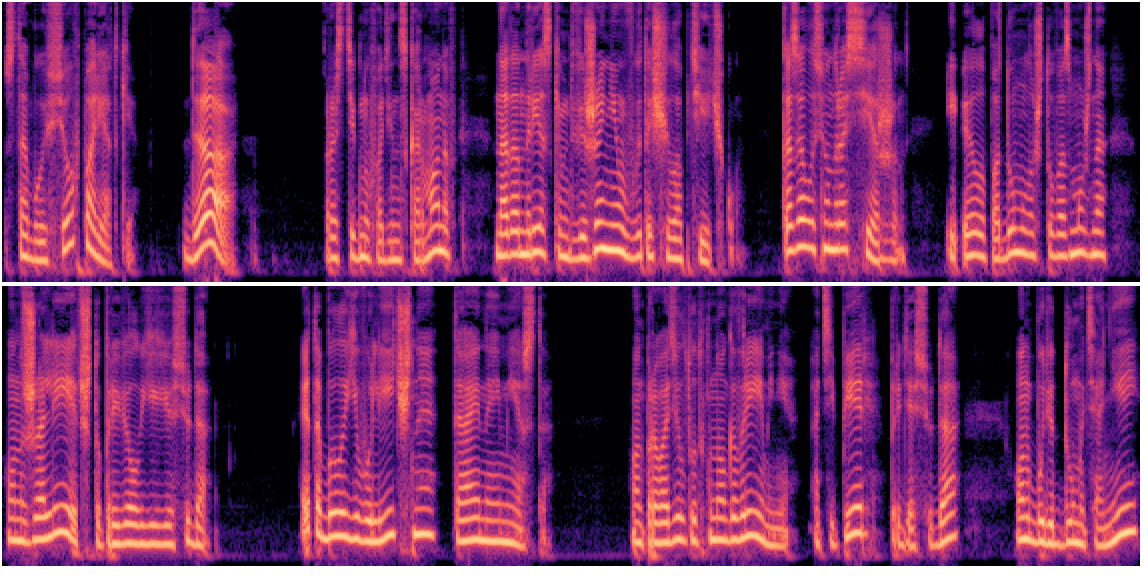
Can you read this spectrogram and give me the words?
«С тобой все в порядке?» «Да». Расстегнув один из карманов, Натан резким движением вытащил аптечку. Казалось, он рассержен, и Элла подумала, что, возможно, он жалеет, что привел ее сюда. Это было его личное, тайное место. Он проводил тут много времени, а теперь, придя сюда, он будет думать о ней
